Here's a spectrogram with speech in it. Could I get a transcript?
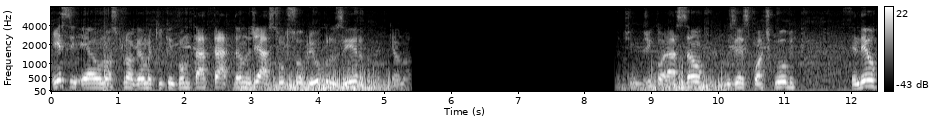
Esse é o nosso programa aqui que vamos estar tratando de assuntos sobre o Cruzeiro, que é o nosso time de coração, Cruzeiro Esporte Clube. Entendeu?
